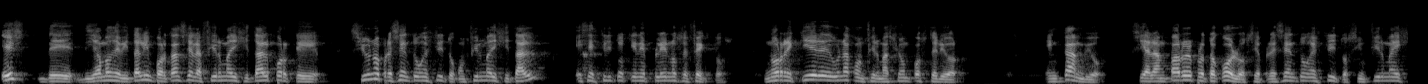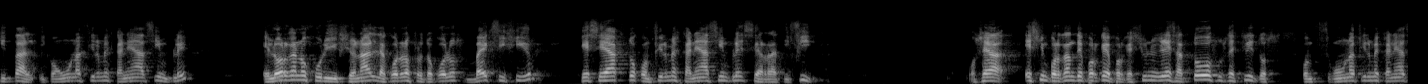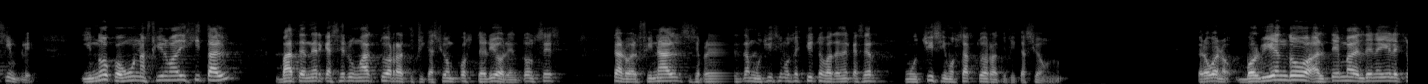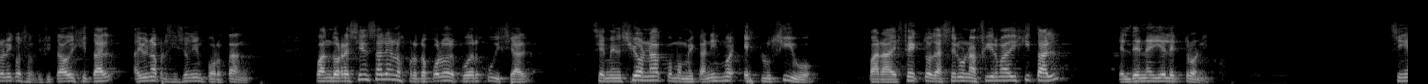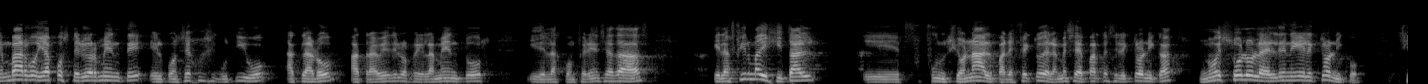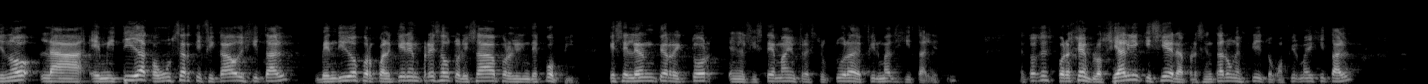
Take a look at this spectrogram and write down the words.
es de, digamos, de vital importancia la firma digital porque si uno presenta un escrito con firma digital, ese escrito tiene plenos efectos, no requiere de una confirmación posterior. En cambio, si al amparo del protocolo se presenta un escrito sin firma digital y con una firma escaneada simple, el órgano jurisdiccional, de acuerdo a los protocolos, va a exigir que ese acto con firma escaneada simple se ratifique. O sea, es importante, ¿por qué? Porque si uno ingresa todos sus escritos con, una firma escaneada simple y no con una firma digital, va a tener que hacer un acto de ratificación posterior. Entonces, claro, al final, si se presentan muchísimos escritos, va a tener que hacer muchísimos actos de ratificación. Pero bueno, volviendo al tema del DNI electrónico certificado digital, hay una precisión importante. Cuando recién salen los protocolos del Poder Judicial, se menciona como mecanismo exclusivo para efecto de hacer una firma digital el DNI electrónico. Sin embargo, ya posteriormente el Consejo Ejecutivo aclaró a través de los reglamentos y de las conferencias dadas que la firma digital eh, funcional para efectos de la mesa de partes electrónica no es solo la del DNI electrónico, sino la emitida con un certificado digital vendido por cualquier empresa autorizada por el INDECOPI, que es el ente rector en el sistema de infraestructura de firmas digitales. Entonces, por ejemplo, si alguien quisiera presentar un escrito con firma digital,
